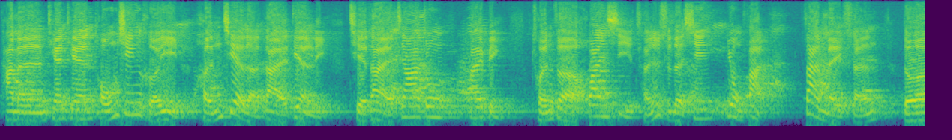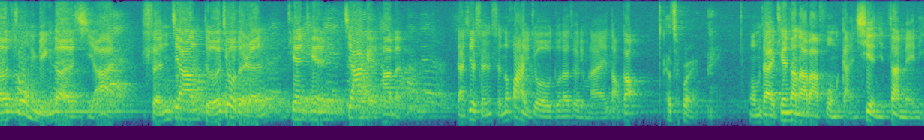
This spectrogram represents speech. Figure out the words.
他们天天同心合意，恒切的在店里，且在家中掰饼，存着欢喜诚实的心用饭，赞美神。得众民的喜爱，神将得救的人天天加给他们。感谢神，神的话语就读到这里，我们来祷告。Let's pray. 我们在天上的阿爸父，我们感谢你，赞美你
